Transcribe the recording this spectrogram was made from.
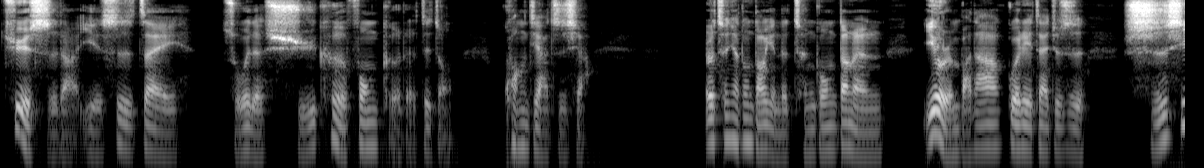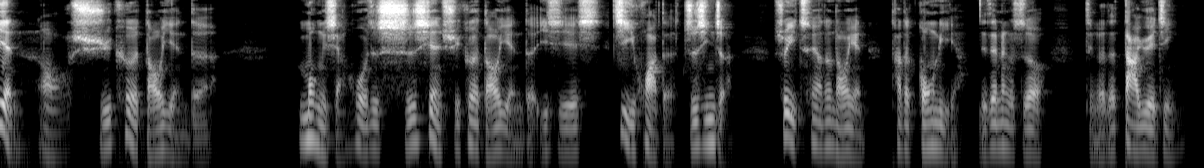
确实啦，也是在所谓的徐克风格的这种框架之下。而陈晓东导演的成功，当然也有人把它归类在就是实现哦徐克导演的梦想，或者是实现徐克导演的一些计划的执行者。所以陈晓东导演他的功力啊，也在那个时候整个的大跃进。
